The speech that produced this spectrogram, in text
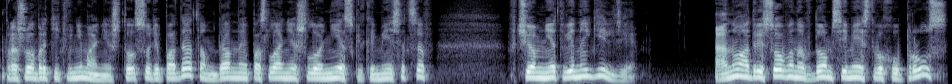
Прошу обратить внимание, что, судя по датам, данное послание шло несколько месяцев, в чем нет вины гильдии. Оно адресовано в дом семейства Хупрус,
